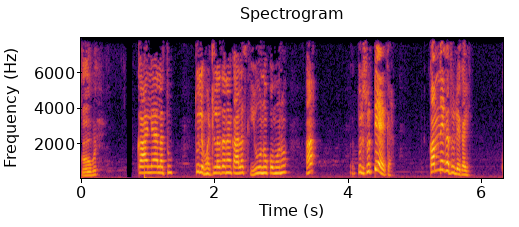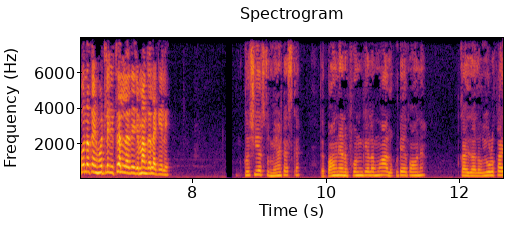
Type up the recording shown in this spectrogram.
कहो बाई? काल आला तू. तुला म्हटलं होतं ना कालच की येऊ नको म्हणून. हा? तुला सुट्टी आहे का? काम नाही का तुला काही? कोणा काही म्हटलं की चल्ला त्याच्या मागायला गेले कशी आहेस तुम्ही हटास काय? त्या पाहुण्यानं फोन केला मग आलो. कुठे आहे पाहुण्या काय झालं? एवढं काय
